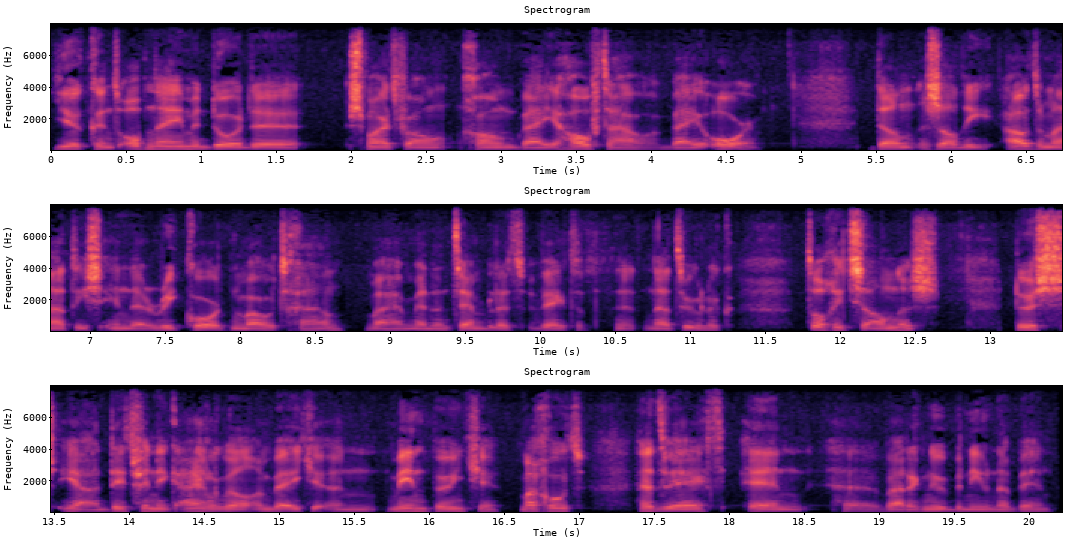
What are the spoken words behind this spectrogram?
je kunt opnemen door de smartphone gewoon bij je hoofd te houden, bij je oor dan zal die automatisch in de record mode gaan. Maar met een tablet werkt het natuurlijk toch iets anders. Dus ja, dit vind ik eigenlijk wel een beetje een minpuntje. Maar goed, het werkt. En uh, waar ik nu benieuwd naar ben,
